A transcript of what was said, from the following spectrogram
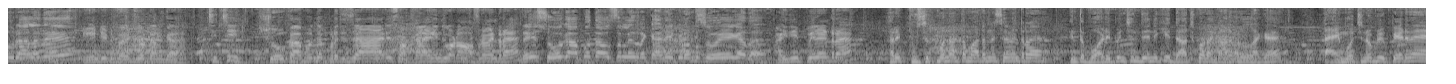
నువ్వు రాలేదే? ఏంటి బయట చూడడానిక? చిచ్చి. షో కాకపోతే ప్రతిసారి సొక్క లాగించుకోవడం అవసరం ఏంట్రా? రే షో కాకపోతే అవసరం లేదురా కానీ ఇక్కడ ఉన్న షోయే కదా. ఐదు ఇప్పేరేంట్రా అరే పుసుకుమని అంత మాట అనేసేవేంట్రా? ఇంత బాడీ పెంచింది దేనికి దాచుకోవడానికి ఆడపిల్లలాగా? టైం వచ్చినప్పుడు ఇప్పేయడమే.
